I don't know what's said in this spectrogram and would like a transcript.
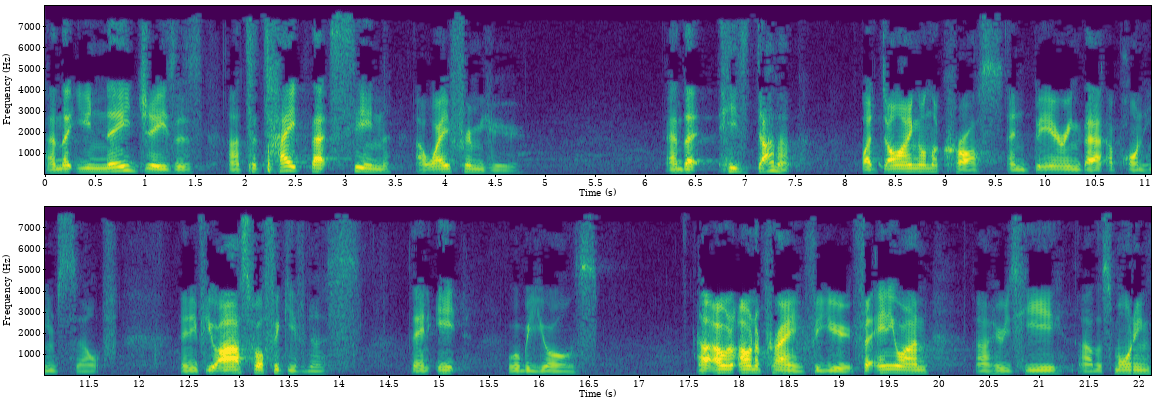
and that you need Jesus uh, to take that sin away from you. And that He's done it by dying on the cross and bearing that upon Himself. And if you ask for forgiveness, then it will be yours. Uh, I, want to pray for you, for anyone uh, who's here uh, this morning,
